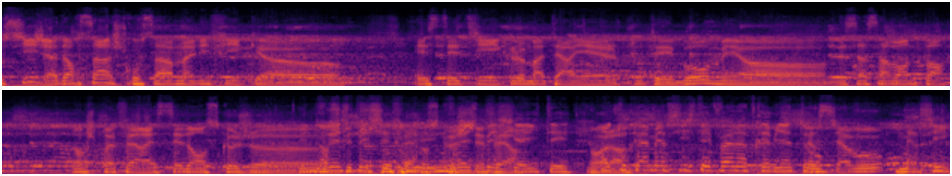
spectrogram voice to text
Si, j'adore ça. Je trouve ça magnifique. euh, esthétique, le matériel, tout est beau, mais, euh, mais ça s'invente pas. Donc je préfère rester dans ce que je, Une vraie, ce que tu spé- sais faire. une vraie spécialité. Voilà. En tout cas, merci Stéphane, à très bientôt. Merci à vous. Merci.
